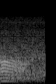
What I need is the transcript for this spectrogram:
God.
